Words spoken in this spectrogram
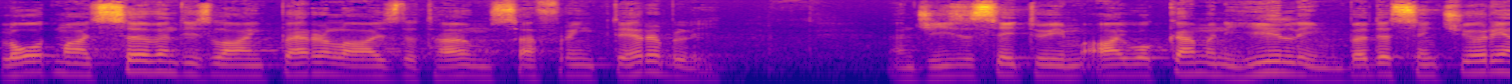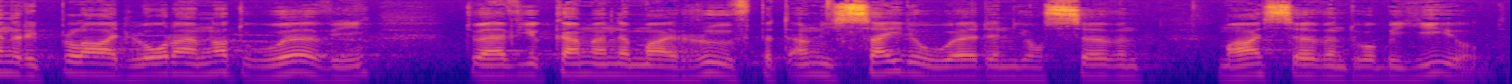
Lord, my servant is lying paralyzed at home, suffering terribly. And Jesus said to him, I will come and heal him. But the centurion replied, Lord, I am not worthy to have you come under my roof, but only say the word, and your servant, my servant, will be healed.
